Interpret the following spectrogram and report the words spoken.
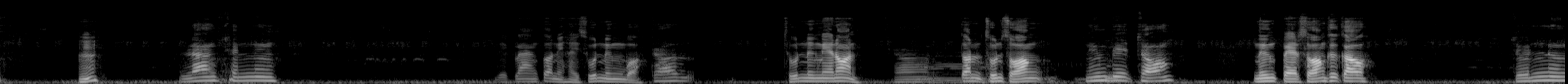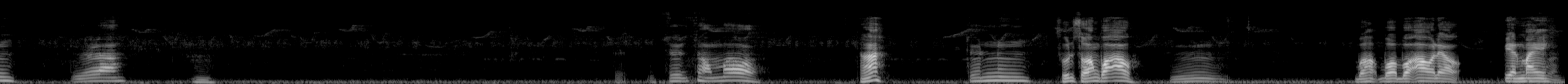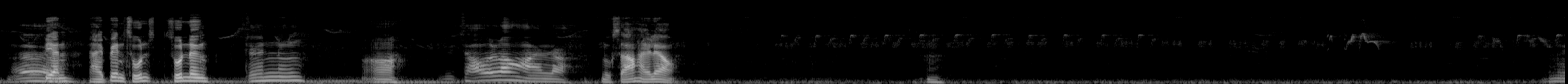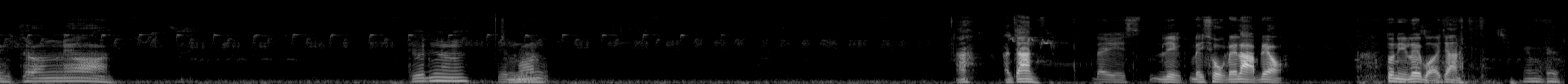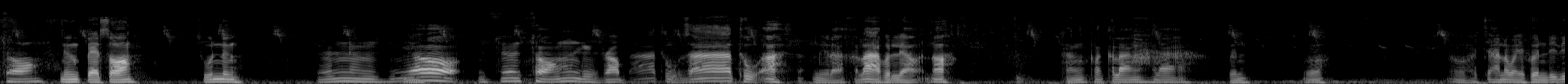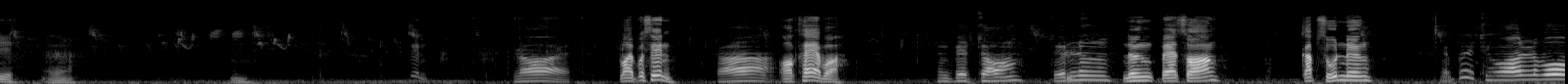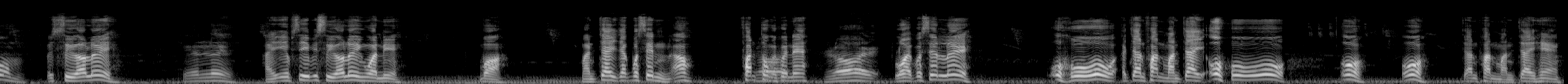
หืมล่างเส้นหนึ่งเด็กล่างต้นนี่ให้ศูนย์หนึ่งบ่ก็ศูนย์หนึ่งแน่นอนก็ต้นศูนย์สองหนึ่งเบียดสองหนึ่งแปดสองคือเก่าศูนย์หนึ่งอีกล่างอืมศูนย์สองเอาฮะศูนย์หนึ่ง ศูนย์สองบ่เอาอืมบ่บ่บ่เอาแล้ว เปลี่ยนใหม่ออเปลี่ยนให้เป็นศูนย์ศูนย์หนึ่งศูนย์หนึ่งอ๋อเสาละหายละลูกสาวให้แล้วมีสองนอนศูนย์หนึ่งศูนย์หนึ่ง อะอาจารย์ได้เลขได้โชคได้ลาบแล้ว ตัวนี้เลยบ่อาจารย์ยังเป็นสองหนึ่งแปดสองศูนย์หนึ่งศูนย์หนึ่งย่อศูนย์สองดีครับสาธุสาธุอะนี่ละลาเพิ่นแล้วเนาะทั้งพักกลางลาเพิ่นเอออ๋ออาจารย์เอาไว้เพิ่นดีๆเอออืมร้อยร้อยเปอร์เซ็นต์ สาออกแท้บ่หนึ่งเป็นสองศูนย์หนึ่งหนึ่งแปดสองกับศูนย์หนึ่งอย่าไปชอนระบมไปเสือเอาเลยเชิญเลยให้เอฟซีไปเสือเอาเลยงวดนี้บ่มันใจจักเปอร์เซ็นต์เอ้าฟันตรงให้เพิ่นแหน่ร้อยร้อยเปอร์เซ็นต์เลย โอ้โห อาจารย์ฟันมั่นใจ โอ้โห โอ้ โอ้ อาจารย์พันมั่นใจแห้ง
